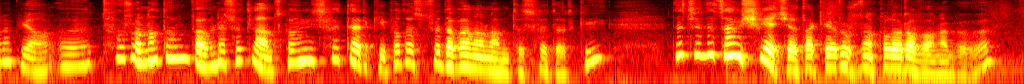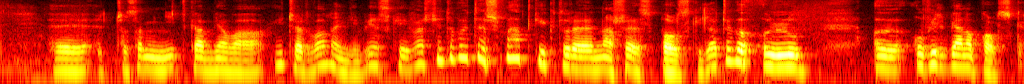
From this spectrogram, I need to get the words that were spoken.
robiono, e, tworzono tą wełnę szetlandzką i sweterki. Potem sprzedawano nam te sweterki. Znaczy na całym świecie takie różnokolorowe one były. E, czasami nitka miała i czerwone, i niebieskie. I właśnie to były te szmatki, które nasze z Polski. Dlaczego lub, e, uwielbiano Polskę?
